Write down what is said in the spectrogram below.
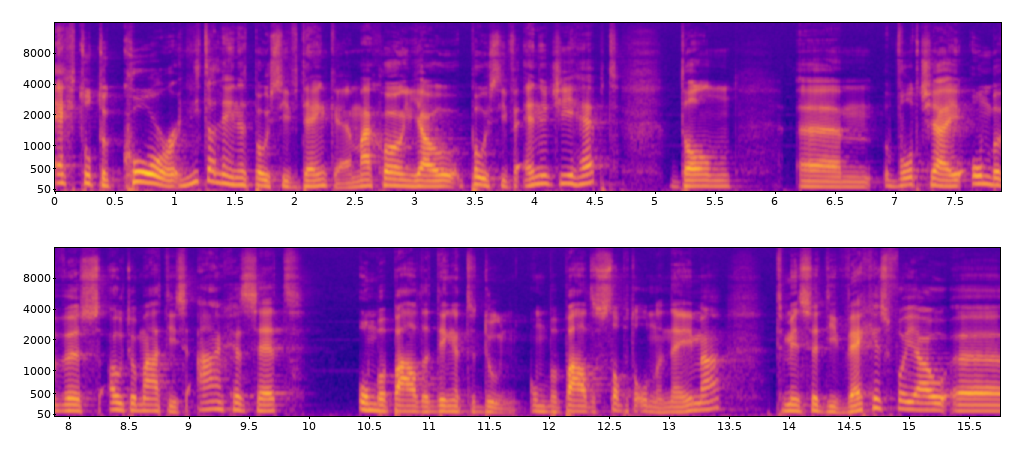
echt tot de core, niet alleen het positief denken, maar gewoon jouw positieve energy hebt, dan ehm, word jij onbewust automatisch aangezet om bepaalde dingen te doen, om bepaalde stappen te ondernemen. Tenminste, die weg is voor jou eh,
